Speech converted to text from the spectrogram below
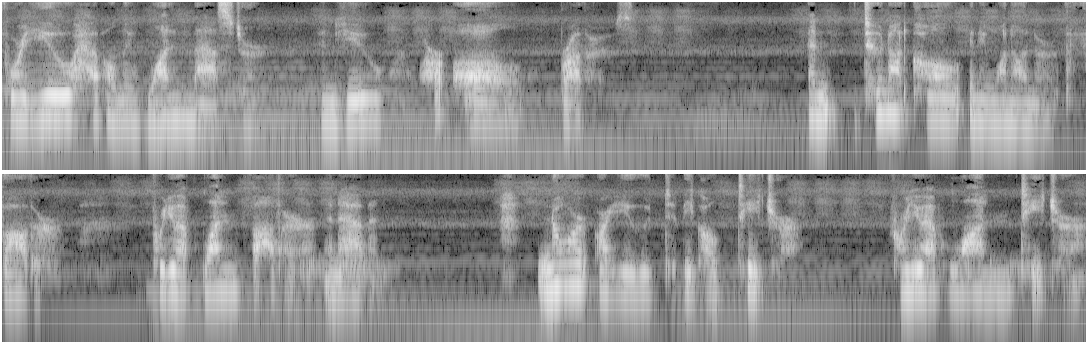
for you have only one master, and you are all brothers. And do not call anyone on earth Father, for you have one Father in heaven. Nor are you to be called teacher, for you have one teacher,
